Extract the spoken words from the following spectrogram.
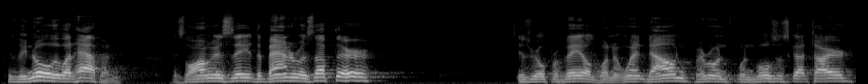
because we know that what happened. As long as they, the banner was up there, Israel prevailed. When it went down, remember when, when Moses got tired?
